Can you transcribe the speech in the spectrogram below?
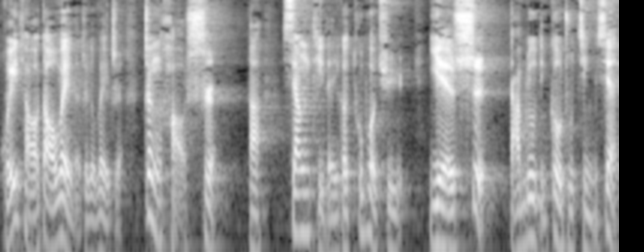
回调到位的这个位置，正好是啊箱体的一个突破区域，也是 W 底构筑颈线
